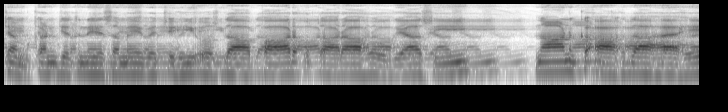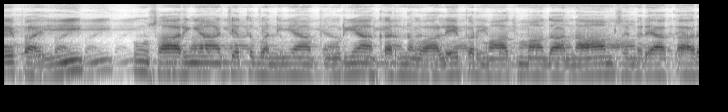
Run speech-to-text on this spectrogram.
ਝਮਕਣ ਜਿਤਨੇ ਸਮੇਂ ਵਿੱਚ ਹੀ ਉਸ ਦਾ ਪਾਰ ਉਤਾਰਾ ਹੋ ਗਿਆ ਸੀ, ਨਾਨਕ ਆਖਦਾ ਹੈ हे ਭਾਈ, ਤੂੰ ਸਾਰੀਆਂ ਚਿਤ ਪੂਰੀਆਂ ਕਰਨ ਵਾਲੇ ਪਰਮਾਤਮਾ ਦਾ ਨਾਮ ਸਿਮਰਿਆ ਕਰ।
